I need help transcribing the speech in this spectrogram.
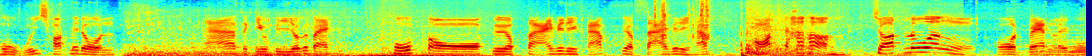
โอ้โหช็อตไม่โดน อ่าสกิลบียกขึ้นไปทุบต่อเกือบตายไปดิครับ เกือบตายไปดิครับช็อตอ้าช็อตล่วงโคตรแบนเลยกู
